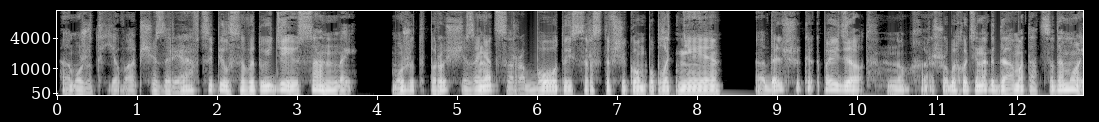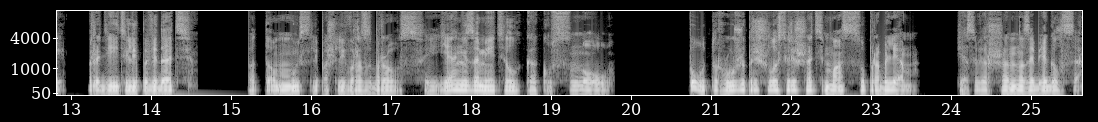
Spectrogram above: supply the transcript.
А может, я вообще зря вцепился в эту идею с Анной? Может, проще заняться работой с ростовщиком поплотнее, а дальше как пойдет, но хорошо бы хоть иногда мотаться домой, родителей повидать. Потом мысли пошли в разброс, и я не заметил, как уснул. Поутру же пришлось решать массу проблем. Я совершенно забегался,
